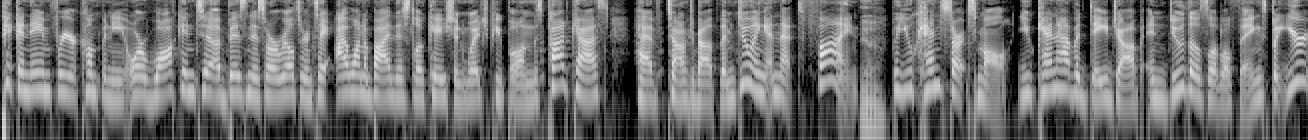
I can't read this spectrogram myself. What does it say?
pick a name for your company or walk into a business or a realtor and say, I want to buy this location, which people on this podcast have talked about them doing, and that's fine. Yeah. But you can start small. You can have a day job and do those little things, but you're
